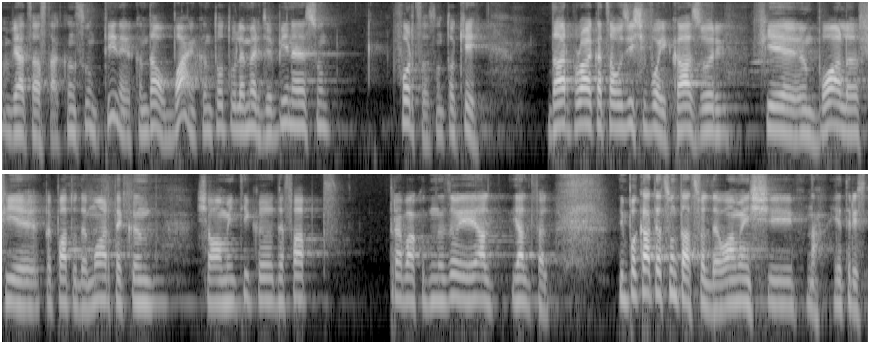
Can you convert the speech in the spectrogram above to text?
în viața asta. Când sunt tineri, când dau bani, când totul le merge bine, sunt forță, sunt ok. Dar probabil că ați auzit și voi cazuri, fie în boală, fie pe patul de moarte, când și-au amintit că, de fapt, treaba cu Dumnezeu e, alt, e altfel. Din păcate sunt astfel de oameni și, na, e trist.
